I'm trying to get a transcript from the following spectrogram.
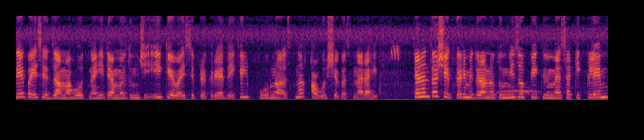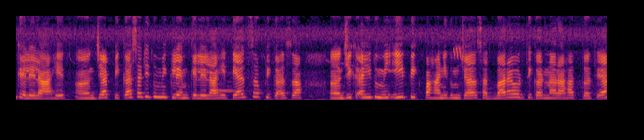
ते पैसे जमा होत नाही. त्यामुळे तुमची ई के वाय सी प्रक्रिया देखील पूर्ण असणं आवश्यक असणार आहे. त्यानंतर शेतकरी मित्रांनो तुम्ही जो पीक विम्यासाठी क्लेम केलेला आहे ज्या पिकासाठी तुम्ही क्लेम केलेला आहे त्याच पिकाचा जी काही तुम्ही ई पीक पाहणी तुमच्या सातबाऱ्यावरती करणार आहात तर त्या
